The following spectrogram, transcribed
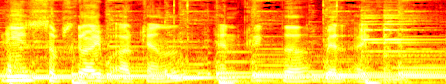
Please subscribe our channel and click the bell icon.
